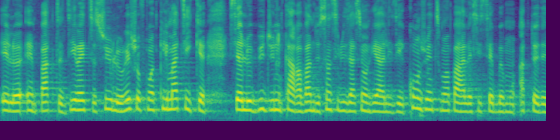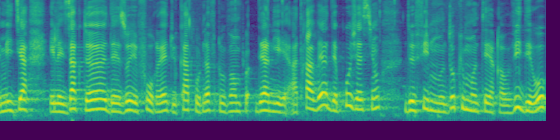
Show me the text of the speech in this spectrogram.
et leur impact direct sur le réchauffement climatique. C'est le but d'une caravane de sensibilisation réalisée conjointement par les systèmes acteurs des médias et les acteurs des eaux et forêts du 4 au 9 novembre dernier. À travers des projections de films documentaires vidéo,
